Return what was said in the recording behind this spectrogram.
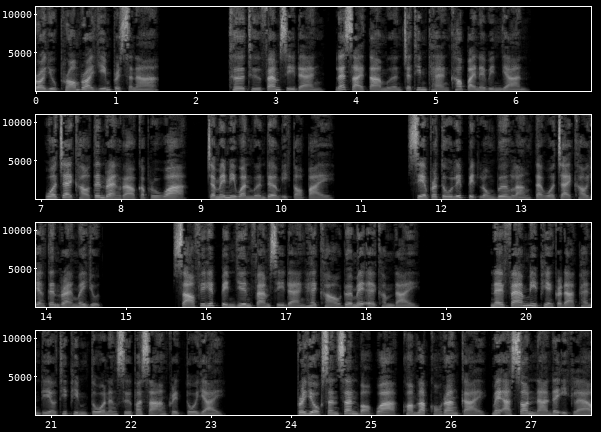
รออยู่พร้อมรอยยิ้มปริศนา เธอถือแฟ้มสีแดง และสายตาเหมือนจะทิ่มแทงเข้าไปในวิญญาณ หัวใจเขาเต้นแรงราวกับรู้ว่าจะไม่มีวันเหมือนเดิมอีกต่อไป เสียงประตูลิฟต์ปิดลงเบื้องหลัง แต่หัวใจเขายังเต้นแรงไม่หยุด สาวฟิลิปปินยื่นแฟ้มสีแดงให้เขาโดยไม่เอ่ยคำใด ในแฟ้มมีเพียงกระดาษแผ่นเดียวที่พิมพ์ตัวหนังสือภาษาอังกฤษตัวใหญ่ ประโยคสั้นๆ บอกว่าความลับของร่างกายไม่อาจซ่อนนานได้อีกแล้ว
